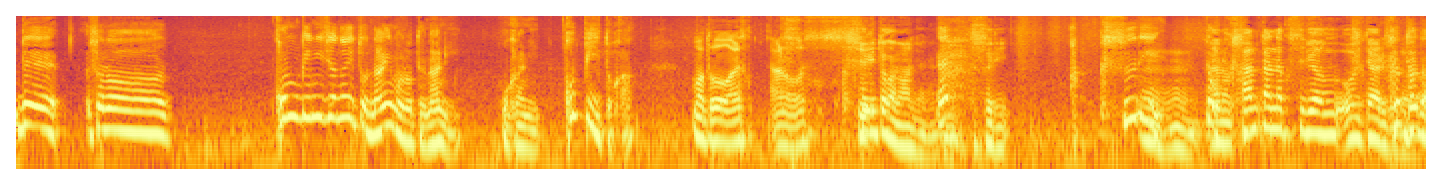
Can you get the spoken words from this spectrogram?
でそのコンビニじゃないとないものって何？他に。コピーとか？まあとあれあの薬とかもあるんじゃない？え？薬薬、うんうん、でも簡単な薬は置いてあるけど。ただ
